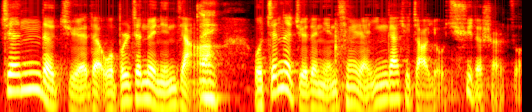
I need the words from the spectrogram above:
真的觉得，我不是针对您讲啊，哎我真的觉得年轻人应该去找有趣的事儿做。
